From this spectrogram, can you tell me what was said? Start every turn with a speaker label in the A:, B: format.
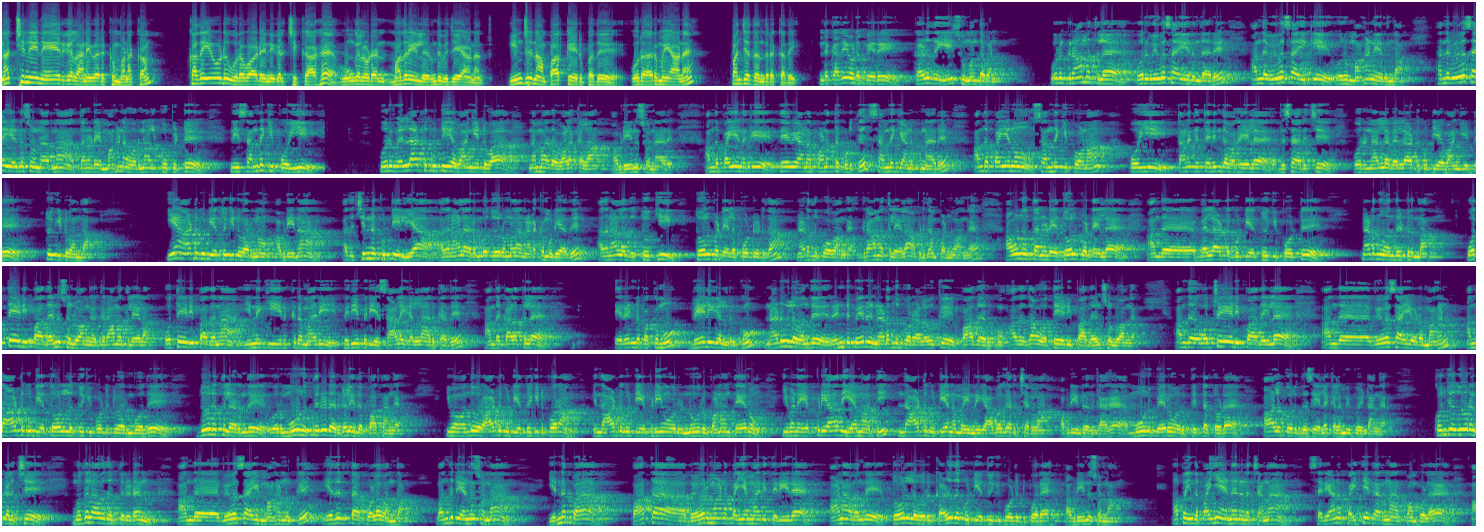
A: நச்சினை நேயர்கள் அனைவருக்கும் வணக்கம். கதையோடு உறவாடு நிகழ்ச்சிக்காக உங்களுடன் மதுரையிலிருந்து விஜயானந்த். இன்று நாம் பார்க்க இருப்பது ஒரு அருமையான பஞ்சதந்திர கதை. இந்த கதையோட பேரு கழுதையை சுமந்தவன். ஒரு கிராமத்துல ஒரு விவசாயி இருந்தாரு. அந்த விவசாயிக்கு ஒரு மகன் இருந்தான். அந்த விவசாயி என்ன சொன்னார்னா தன்னுடைய மகனை ஒரு நாள் கூப்பிட்டு நீ சந்தைக்கு போய் ஒரு வெள்ளாட்டுக்குட்டியை வாங்கிட்டு வா நம்ம அதை வளர்க்கலாம் அப்படின்னு சொன்னாரு. அந்த பையனுக்கு தேவையான பணத்தை கொடுத்து சந்தைக்கு அனுப்புனாரு. அந்த பையனும் சந்தைக்கு போனான். போய் தனக்கு தெரிந்த வகையில் விசாரிச்சு ஒரு நல்ல வெள்ளாட்டுக்குட்டியை வாங்கிட்டு தூக்கிட்டு வந்தான். ஏன் ஆட்டுக்குட்டியை தூக்கிட்டு வரணும் அப்படின்னா அது சின்ன குட்டி இல்லையா? அதனால ரொம்ப தூரமெல்லாம் நடக்க முடியாது. அதனால அதை தூக்கி தோள்பட்டையில் போட்டுட்டு தான் நடந்து போவாங்க. கிராமத்துல எல்லாம் அப்படிதான் பண்ணுவாங்க. அவனும் தன்னுடைய தோள்பட்டையில் அந்த வெள்ளாட்டு குட்டியை தூக்கி போட்டு நடந்து வந்துட்டு இருந்தான். ஒத்தையடி பாதைன்னு சொல்லுவாங்க கிராமத்துல எல்லாம். ஒத்தையடி பாதைனா இன்னைக்கு இருக்கிற மாதிரி பெரிய பெரிய சாலைகள்லாம் இருக்காது. அந்த காலத்துல ரெண்டு பக்கமும் வேலிகள் இருக்கும். நடுவில் வந்து ரெண்டு பேர் நடந்து போகிற அளவுக்கு பாதை இருக்கும். அதுதான் ஒத்தையடி பாதைன்னு சொல்லுவாங்க. அந்த ஒற்றையடி பாதையில் அந்த விவசாயியோட மகன் அந்த ஆட்டுக்குட்டியை தோளில் தூக்கி போட்டுட்டு வரும்போது தூரத்தில் இருந்து ஒரு மூணு திருடர்கள் இதை பார்த்தாங்க. இவன் வந்து ஒரு ஆட்டுக்குட்டியை தூக்கிட்டு போகிறான் இந்த ஆட்டுக்குட்டி எப்படியும் ஒரு நூறு பணம் தேரும். இவனை எப்படியாவது ஏமாற்றி இந்த ஆட்டுக்குட்டியை நம்ம இன்னைக்கு அபகரிச்சிடலாம் அப்படின்றதுக்காக மூணு பேரும் ஒரு திட்டத்தோட ஆளுக்கு ஒரு திசையில் கிளம்பி போயிட்டாங்க. கொஞ்ச தூரம் கழிச்சு முதலாவது திருடன் அந்த விவசாயி மகனுக்கு எதிர்த்தா போல வந்தான். வந்துட்டு என்ன சொன்னா என்னப்பா பார்த்தா விவரமான பையன் மாதிரி தெரியற ஆனா வந்து தோல்ல ஒரு கழுத குட்டியை தூக்கி போட்டுட்டு போற அப்படின்னு சொன்னான். அப்ப இந்த பையன் என்ன நினைச்சானா சரியான பைத்தியக்காரனா இருப்பான் போல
